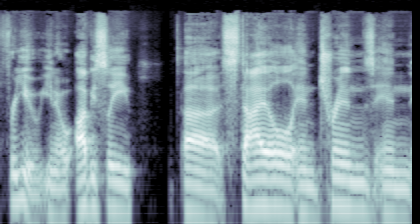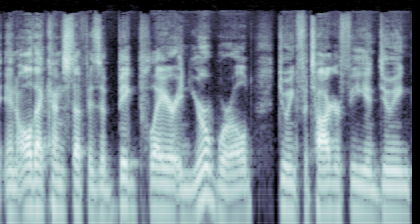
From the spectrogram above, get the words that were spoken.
for you, you know, obviously uh style and trends and and all that kind of stuff is a big player in your world doing photography and doing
